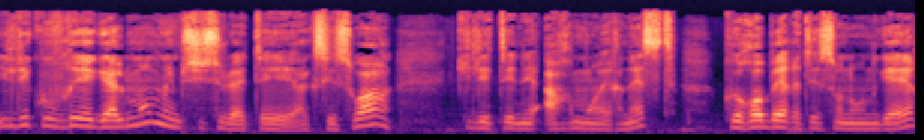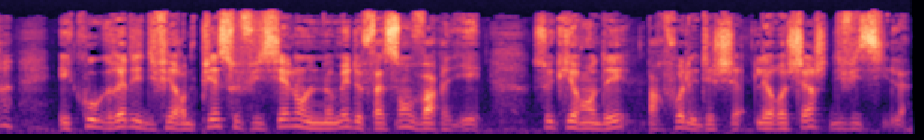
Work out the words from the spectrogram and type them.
Il découvrit également, même si cela était accessoire, qu'il était né Armand Ernest, que Robert était son nom de guerre, et qu'au gré des différentes pièces officielles, on le nommait de façon variée, ce qui rendait parfois les, recherches difficiles.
